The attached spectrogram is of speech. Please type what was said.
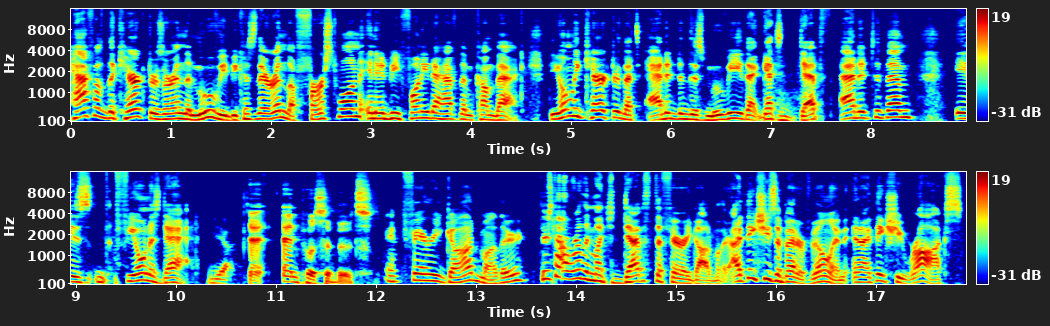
half of the characters are in the movie because they're in the first one, and it'd be funny to have them come back. The only character that's added to this movie that gets depth added to them is Fiona's dad. Yeah. A- and Puss in Boots. And fairy godmother. There's not really much depth to Fairy Godmother. I think she's a better villain, and I think she rocks,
